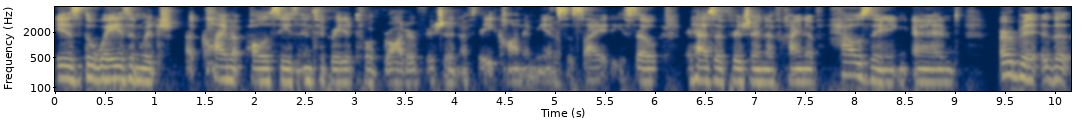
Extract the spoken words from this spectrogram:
is the ways in which climate policy is integrated to a broader vision of the economy and society. So it has a vision of kind of housing and urban the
